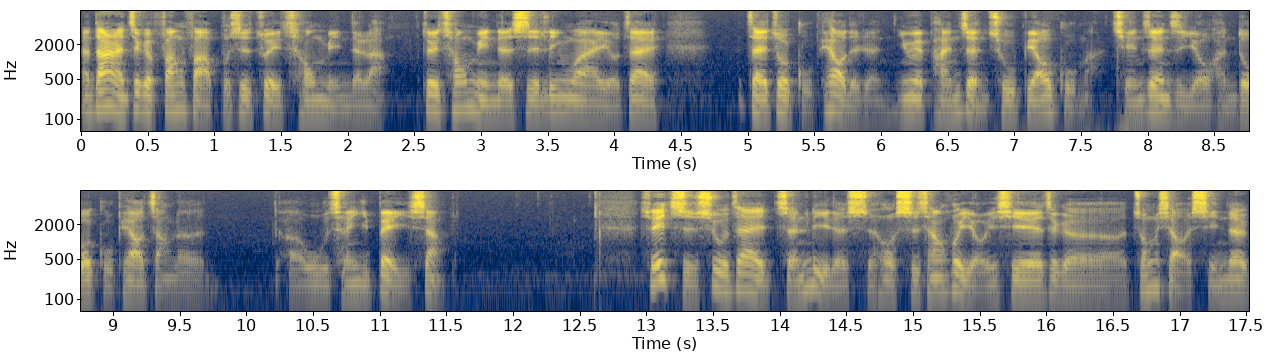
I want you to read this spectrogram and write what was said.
那当然，这个方法不是最聪明的啦，最聪明的是另外有在在做股票的人，因为盘整出标股嘛，前阵子有很多股票涨了呃五成一倍以上，所以指数在整理的时候，时常会有一些这个中小型的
